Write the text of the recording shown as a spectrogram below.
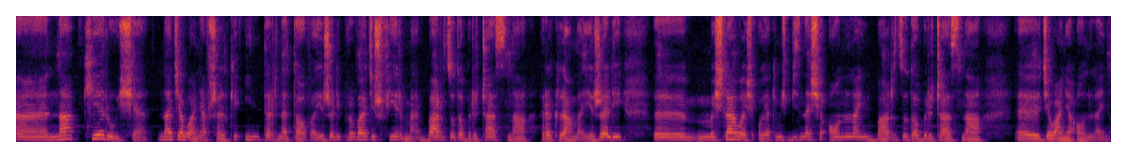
e, nakieruj się na działania wszelkie internetowe. Jeżeli prowadzisz firmę, bardzo dobry czas na reklamę. Jeżeli y, myślałeś o jakimś biznesie online, bardzo dobry czas na y, działania online.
